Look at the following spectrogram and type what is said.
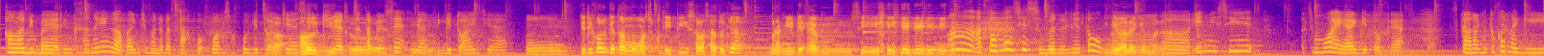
Kalau dibayarin ke sananya nggak paling cuma dapat saku, uang saku gitu Oh, aja oh sih. Biar- gitu. tapi saya Hmm. ganti gitu aja. Hmm, jadi kalau kita mau masuk TV, salah satunya berani DM si ini. Ah, atau enggak sih sebenarnya tuh Gimana, gimana? eh, ini sih semua ya gitu kayak sekarang itu kan lagi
